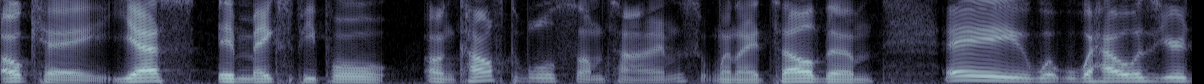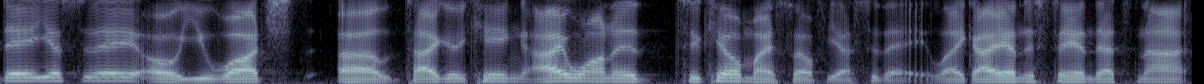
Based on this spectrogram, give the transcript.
okay, yes, it makes people uncomfortable sometimes when I tell them, "Hey, wh- how was your day yesterday? Oh, you watched uh, Tiger King. I wanted to kill myself yesterday." Like I understand that's not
